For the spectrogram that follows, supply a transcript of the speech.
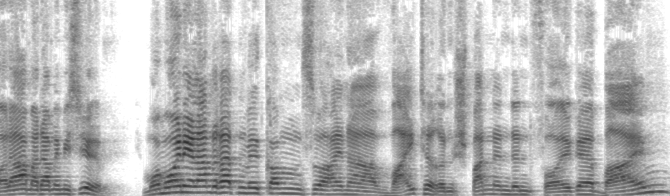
Voilà, Madame et Monsieur. Moin Moin, ihr Landratten, willkommen zu einer weiteren spannenden Folge beim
